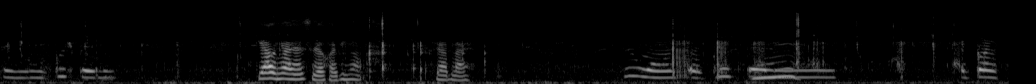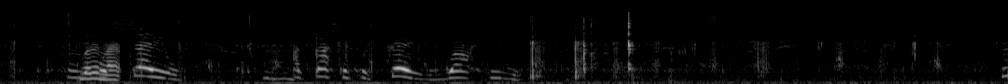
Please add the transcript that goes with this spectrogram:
say you want gooseberry. แก้วใหญ่เสือข่อยพี่น้องแซ่บไร Who wants a gooseberry? I got some Very for nice. sale. I got some for sale right here. Who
